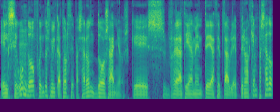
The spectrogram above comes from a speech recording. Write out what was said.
El segundo mm. fue en 2014, pasaron dos años, que es relativamente aceptable. Pero aquí han pasado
